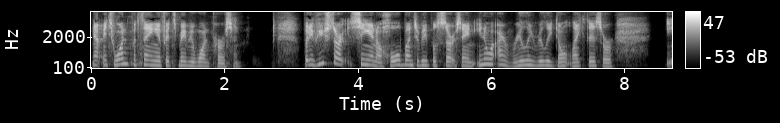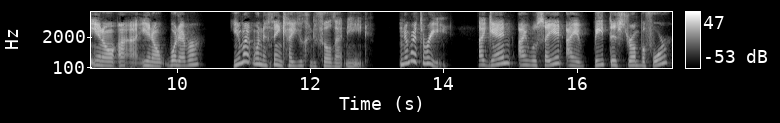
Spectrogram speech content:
Now, it's one thing if it's maybe one person. But if you start seeing a whole bunch of people start saying, you know what, I really, really don't like this, or, you know, I, you know, whatever, you might want to think how you can fill that need. Number three, Again, I will say it, I have beat this drum before.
